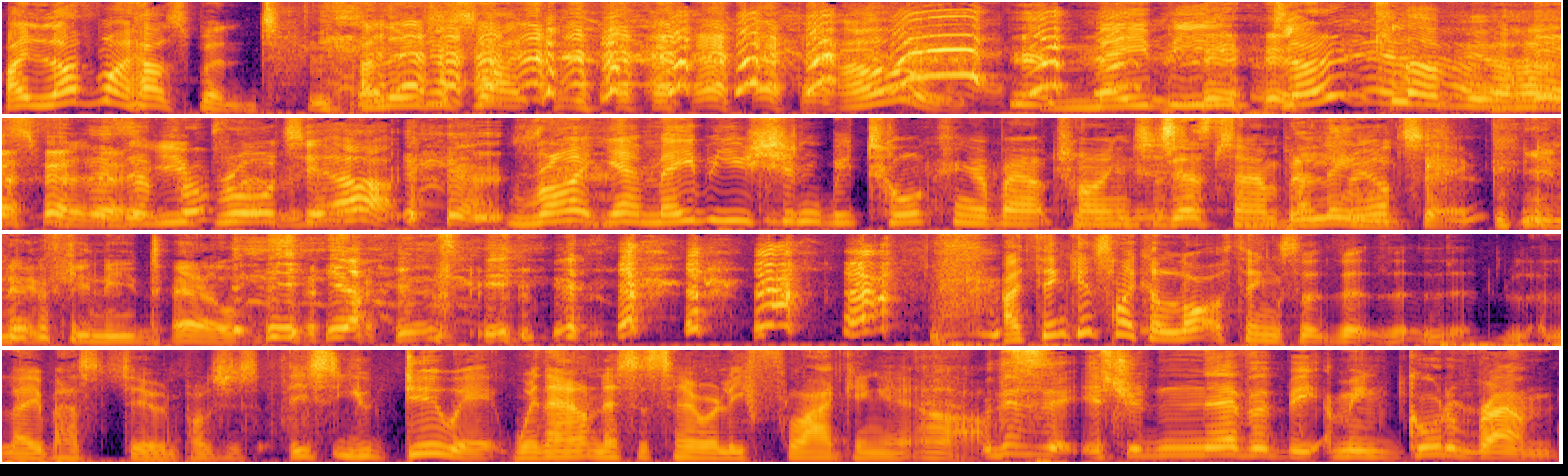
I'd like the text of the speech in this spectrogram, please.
I love my husband. And they're just like, oh, maybe you don't love your husband. That you problem brought it up. Right, yeah, maybe you shouldn't be talking about trying to just sound blink patriotic. you know if you need help yeah, indeed. I think it's like a lot of things that, that, that, that Labour has to do in politics. Is you do it without necessarily flagging it up. But this is it. It should never be. I mean, Gordon Brown,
